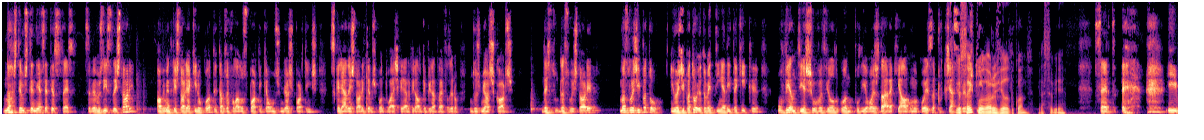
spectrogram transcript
nós temos tendência a ter sucesso. Sabemos disso da história. Obviamente que a história aqui não conta, e estamos a falar do Sporting, que é um dos melhores Sportings, se calhar, da história, em termos pontuais, se calhar no final do campeonato vai fazer um dos melhores scores da, da sua história mas hoje empatou. E hoje empatou. Eu também tinha dito aqui que o vento e a chuva de Vila do Conde podiam ajudar aqui a alguma coisa, porque já sabemos Eu sei que, que... tu adoras Vila do Conde, já sabia. Certo. e,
